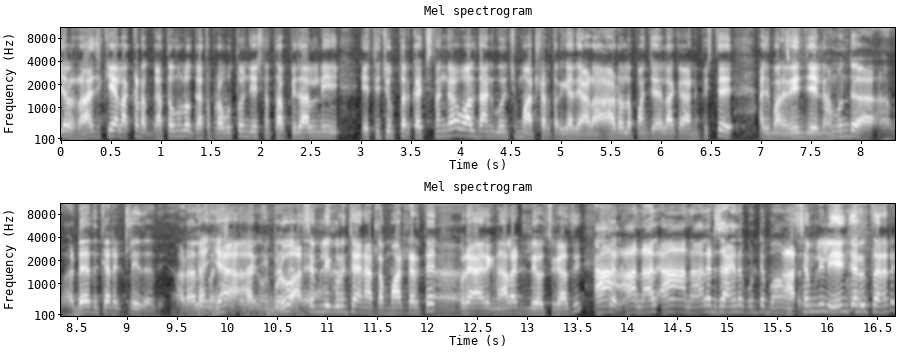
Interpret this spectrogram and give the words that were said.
ఇలా రాజకీయాలు అక్కడ గతంలో గత ప్రభుత్వం చేసిన తప్పిదాలని ఎత్తి చూపుతారు ఖచ్చితంగా. వాళ్ళు దాని గురించి మాట్లాడతారు. అది ఆడ ఆడోళ్ళ పంచాయతీ లాగా అనిపిస్తే అది మనం ఏం చేయలేము ముందు వర్డ్ అది కరెక్ట్ లేదు అది. ఆడాల పంచాయతీలాగా ఇప్పుడు అసెంబ్లీ గురించి ఆయన అట్లా మాట్లాడితే మరి ఆయనకి నాలెడ్జ్ లేవచ్చు కాదు ఆ- ఆ నాలె- ఆ నాలెడ్జ్ ఆయనకుంటే అసెంబ్లీలో ఏం జరుగుతుందంటే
